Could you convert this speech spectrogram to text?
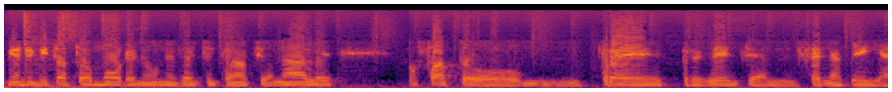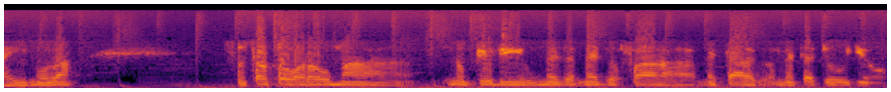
Mi hanno invitato a Modena a un evento internazionale, ho fatto mh, tre presenze al Senna Day a Imola. Sono stato a Roma non più di un mese e mezzo fa, a metà, metà giugno,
